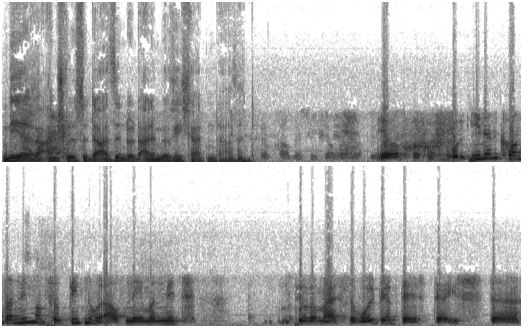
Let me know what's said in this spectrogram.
mehrere Anschlüsse da sind und alle Möglichkeiten da sind. Ja, von Ihnen kann dann niemand Verbindung aufnehmen mit Bürgermeister Wohlberg, der ist, der ist der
